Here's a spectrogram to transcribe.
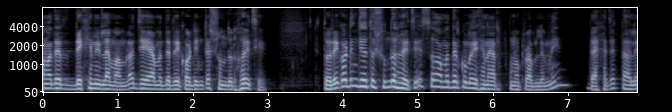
আমাদের দেখে নিলাম আমরা যে আমাদের রেকর্ডিংটা সুন্দর হয়েছে। তো রেকর্ডিং যেহেতু সুন্দর হয়েছে সো আমাদের কোনো এখানে আর কোনো প্রবলেম নেই। দেখা যাক তাহলে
